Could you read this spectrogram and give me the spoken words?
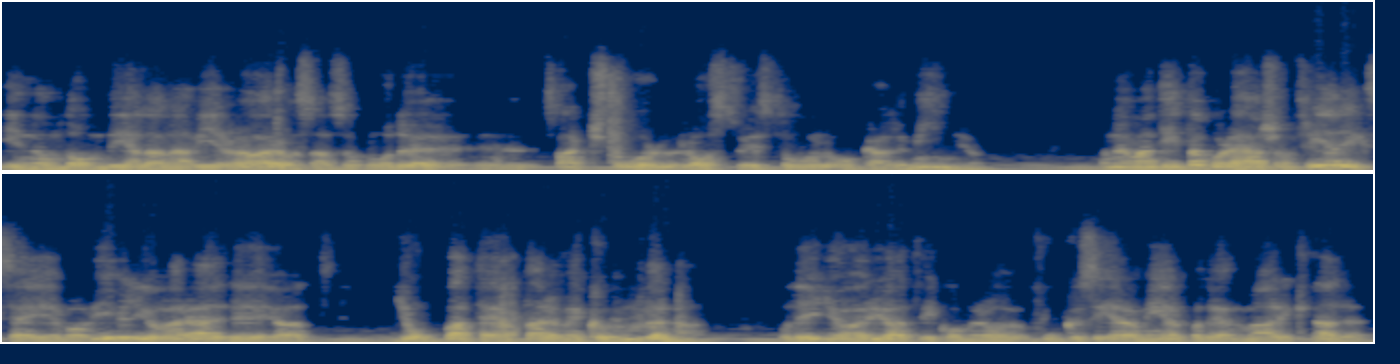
inom de delarna vi rör oss, alltså både eh, svart stål, rostfritt stål och aluminium. Och när man tittar på det här som Fredrik säger, vad vi vill göra det är ju att jobba tätare med kunderna. Och det gör ju att vi kommer att fokusera mer på den marknaden.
